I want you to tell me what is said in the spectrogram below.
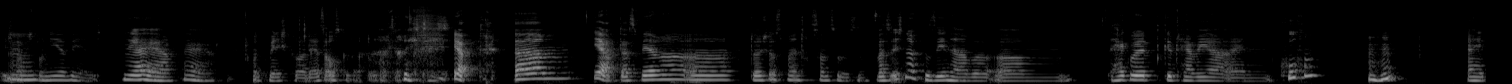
Ich habe es Mhm. noch nie erwähnt. Ja, ja, ja, ja. Und mir nicht gerade erst ausgedacht oder so. Richtig. Ja, ähm, ja, das wäre äh, durchaus mal interessant zu wissen. Was ich noch gesehen habe, ähm, Hagrid gibt Harry ja einen Kuchen. Mhm. Einen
